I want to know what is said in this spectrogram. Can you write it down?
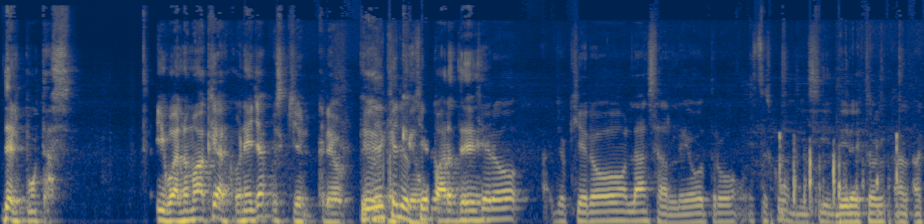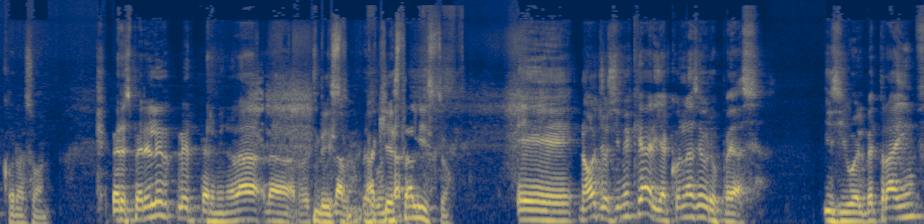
del putas. Igual no me voy a quedar con ella, pues quiero, creo me que yo quedo un quiero, par de- yo quiero, yo quiero lanzarle otro. Este es como un misil directo al, corazón. Pero espere, le, le termino la, la, la pregunta. Aquí está listo. Eh, no, yo sí me quedaría con las europeas. Y si vuelve Triumph,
